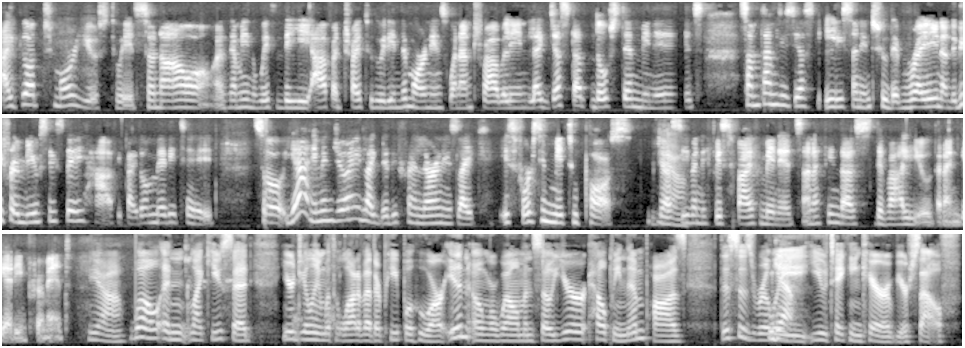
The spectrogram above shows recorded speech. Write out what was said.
I got more used to it. So now, I mean, with the app, I try to do it in the mornings when I'm traveling, like just at those 10 minutes. Sometimes it's just listening to the brain and the different musics they have if I don't meditate. So yeah, I'm enjoying like the different learnings. Like it's forcing me to pause just yeah. even if it's five minutes. And I think that's the value that I'm getting from it. Yeah. Well, and like you said, you're dealing with a lot of other people who are in overwhelm. And so you're helping them pause. This is really yeah. you taking care of yourself.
